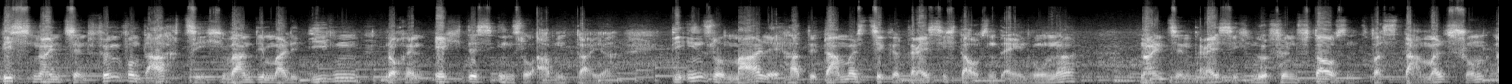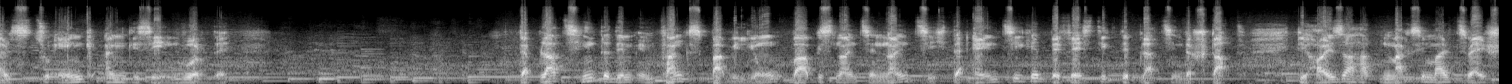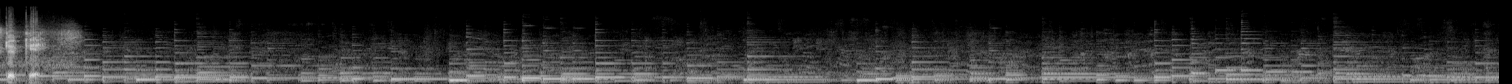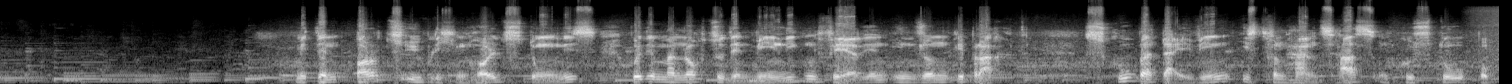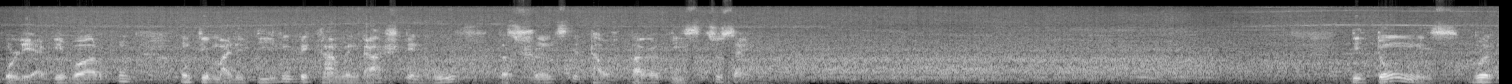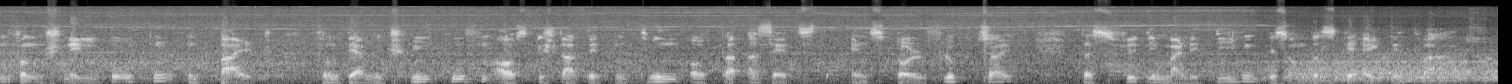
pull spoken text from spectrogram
Bis 1985 waren die Malediven noch ein echtes Inselabenteuer. Die Insel Male hatte damals ca. 30.000 Einwohner, 1930 nur 5.000, was damals schon als zu eng angesehen wurde. Platz hinter dem Empfangspavillon war bis 1990 der einzige befestigte Platz in der Stadt. Die Häuser hatten maximal zwei Stöcke. Mit den ortsüblichen Holzdonis wurde man noch zu den wenigen Ferieninseln gebracht. Scuba Diving ist von Hans Hass und Cousteau populär geworden und die Malediven bekamen rasch den Ruf, das schönste Tauchparadies zu sein. Die Donis wurden von Schnellbooten und bald von der mit Schwimmkufen ausgestatteten Twin Otter ersetzt, ein Stollflugzeug, das für die Malediven besonders geeignet war.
